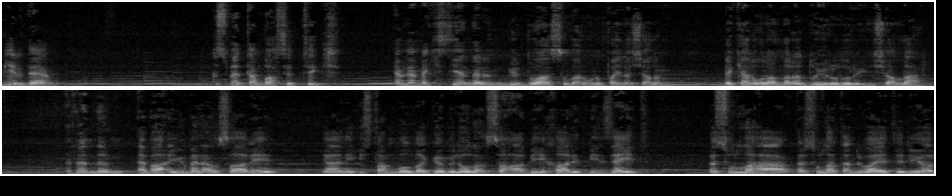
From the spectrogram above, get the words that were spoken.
Bir de kısmetten bahsettik. Evlenmek isteyenlerin bir duası var. Onu paylaşalım. Bekar olanlara duyurulur inşallah. Efendim Eba Eyyub el Ansari yani İstanbul'da gömülü olan sahabi Halid bin Zeyd Resulullah'a Resulullah'tan rivayet ediyor.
